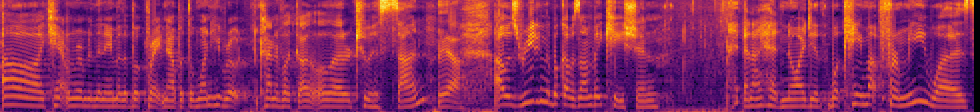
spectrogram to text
Oh, I can't remember the name of the book right now, but the one he wrote, kind of like a, a letter to his son. Yeah. I was reading the book. I was on vacation, and I had no idea. What came up for me was,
